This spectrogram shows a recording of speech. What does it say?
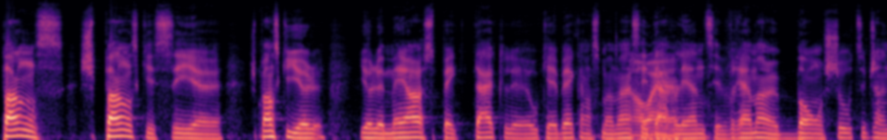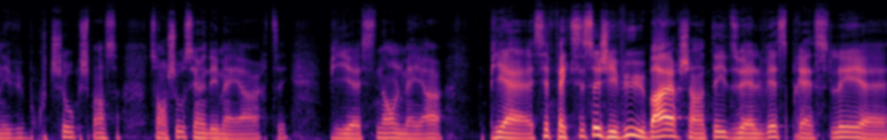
pense, je pense que c'est. euh, je pense qu'il y a. le- il y a le meilleur spectacle au Québec en ce moment, Ah c'est ouais, Darlene. C'est vraiment un bon show. J'en ai vu beaucoup de shows, puis je pense que son show, c'est un des meilleurs. Puis sinon, le meilleur. Puis euh, c'est fait que c'est ça, j'ai vu Hubert chanter du Elvis Presley euh,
